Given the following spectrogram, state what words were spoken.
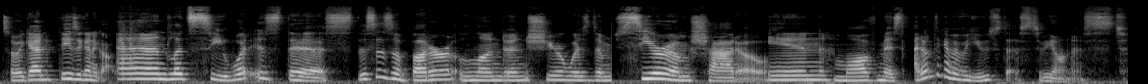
So again, these are gonna go. And let's see, what is this? This is a Butter London Sheer Wisdom Serum Shadow in Mauve Mist. I don't think I've ever used this, to be honest.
